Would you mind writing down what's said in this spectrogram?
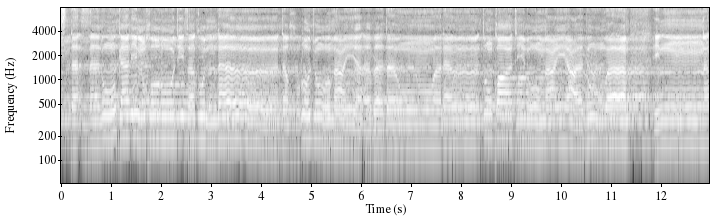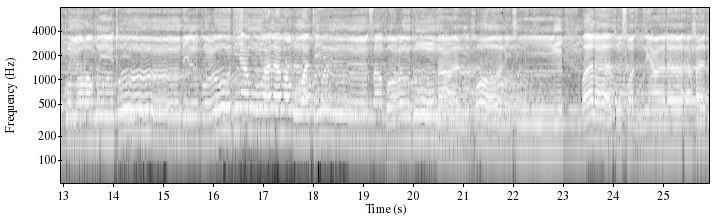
فاستأذنوك للخروج فقل لن تخرجوا معي أبدا ولن تقاتلوا معي عدوا. إنكم رضيتم بالقعود أول مرة فاقعدوا مع الخالفين. ولا تصل على أحد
